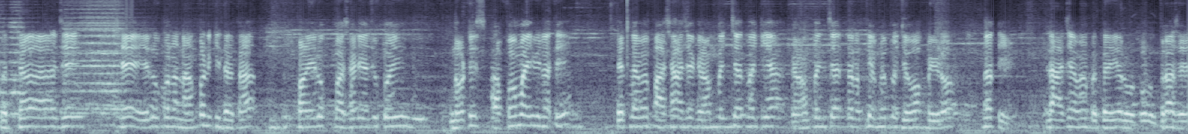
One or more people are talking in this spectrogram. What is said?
બધા જે છે એ લોકોના નામ પણ કીધા હતા, પણ એ લોકો પાછળ હજુ કોઈ નોટિસ આપવામાં આવી નથી. એટલે અમે પાછા આજે ગ્રામ પંચાયતમાં ગયા. ગ્રામ પંચાયત તરફથી અમને કોઈ જવાબ મળ્યો નથી. એટલે આજે અમે બધા અહીંયા રોડ પર ઉતરા છે.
